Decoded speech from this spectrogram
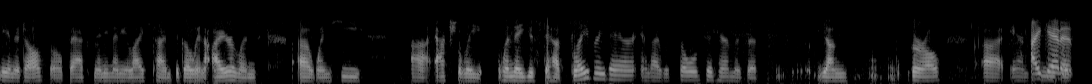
me and Adolfo back many many lifetimes ago in Ireland uh, when he uh, actually when they used to have slavery there, and I was sold to him as a young girl. Uh, and I get it.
